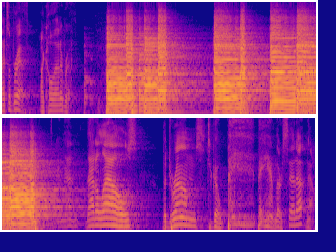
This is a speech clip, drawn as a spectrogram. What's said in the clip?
That's a breath. I call that a breath. And that, that allows the drums to go bam, bam. They're set up now.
